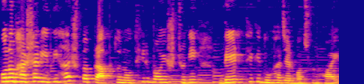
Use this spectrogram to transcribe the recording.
কোনো ভাষার ইতিহাস বা প্রাপ্ত নথির বয়স যদি দেড় থেকে দু হাজার বছর হয়,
